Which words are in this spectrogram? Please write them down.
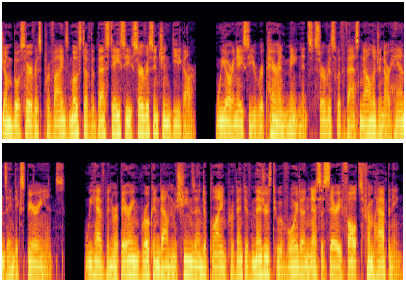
Jumbo Service provides most of the best AC service in Chandigarh. We are an AC repair and maintenance service with vast knowledge in our hands and experience. We have been repairing broken down machines and applying preventive measures to avoid unnecessary faults from happening.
